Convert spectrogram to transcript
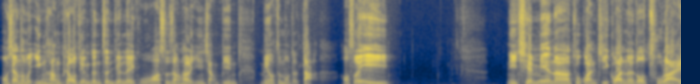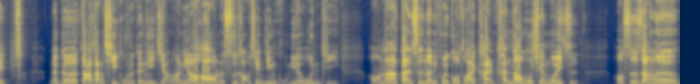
哦，像什么银行票券跟证券类股的话，事实上它的影响并没有这么的大哦，所以你前面呢，主管机关呢都出来那个大张旗鼓的跟你讲啊，你要好好的思考现金股利的问题哦，那但是呢，你回过头来看，看到目前为止哦，事实上呢，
